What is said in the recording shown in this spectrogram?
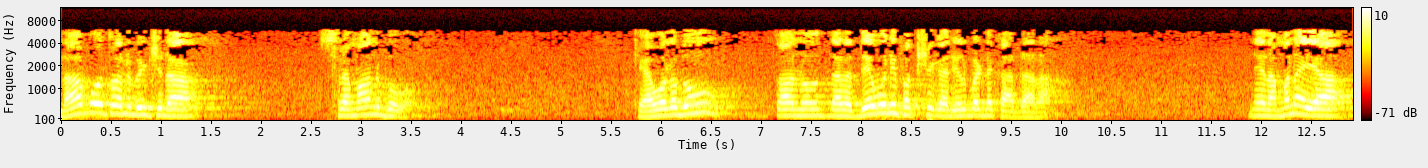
నాబోతు అనుభవించిన శ్రమానుభవం. కేవలము తాను తన దేవుని పక్షిగా నిలబడిన కారణాన. నేను అమ్మనయ్యా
